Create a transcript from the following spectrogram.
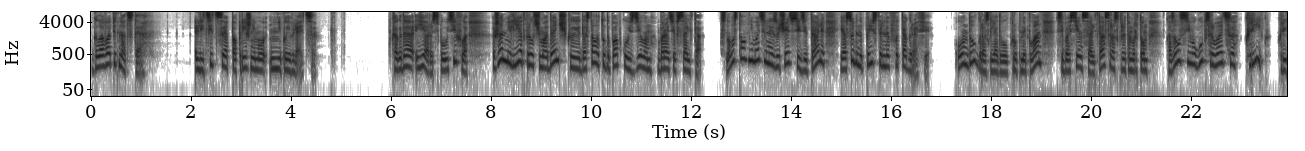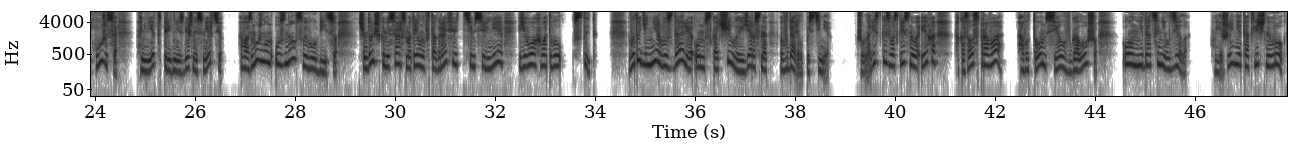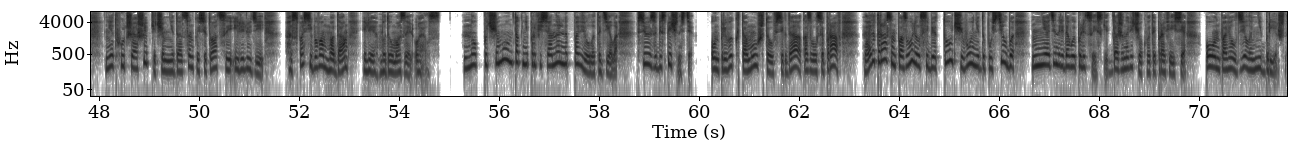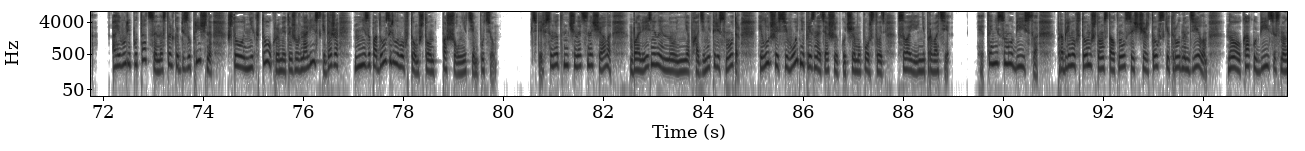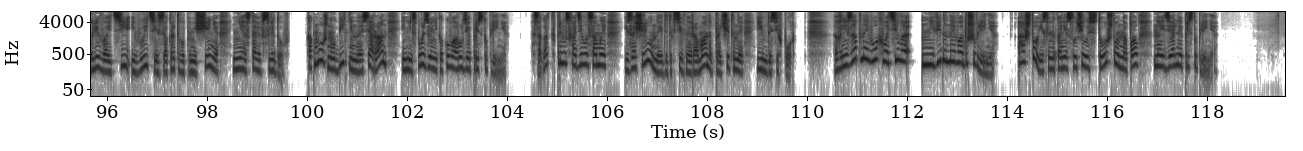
Глава 15. Летиция по-прежнему не появляется. Когда ярость поутихла, Жан Мелье открыл чемоданчик и достал оттуда папку с делом братьев Сальта. Снова стал внимательно изучать все детали и особенно пристально фотографии. Он долго разглядывал крупный план Себастьян Сальта с раскрытым ртом. Казалось, его губ срывается крик, крик ужаса. Нет, перед неизбежной смертью. Возможно, он узнал своего убийцу. Чем дольше комиссар смотрел на фотографию, тем сильнее его охватывал стыд. В итоге нервы сдали, он вскочил и яростно вдарил по стене. Журналистка из «Воскресного эха» оказалась права, а вот он сел в галошу. Он недооценил дело. Унижение — это отличный урок. Нет худшей ошибки, чем недооценка ситуации или людей. Спасибо вам, мадам или мадемуазель Уэллс. Но почему он так непрофессионально повел это дело? Все из-за беспечности. Он привык к тому, что всегда оказывался прав. На этот раз он позволил себе то, чего не допустил бы ни один рядовой полицейский, даже новичок в этой профессии. Он повел дело небрежно. А его репутация настолько безупречна, что никто, кроме этой журналистки, даже не заподозрил его в том, что он пошел не тем путем. Теперь все надо начинать сначала. Болезненный, но необходимый пересмотр. И лучше сегодня признать ошибку, чем упорствовать в своей неправоте. Это не самоубийство. Проблема в том, что он столкнулся с чертовски трудным делом. Но как убийцы смогли войти и выйти из закрытого помещения, не оставив следов? Как можно убить, не нанося ран и не используя никакого орудия преступления? Загадка превосходила самые изощренные детективные романы, прочитанные им до сих пор. Внезапно его охватило невиданное воодушевление. А что, если наконец случилось то, что он напал на идеальное преступление?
